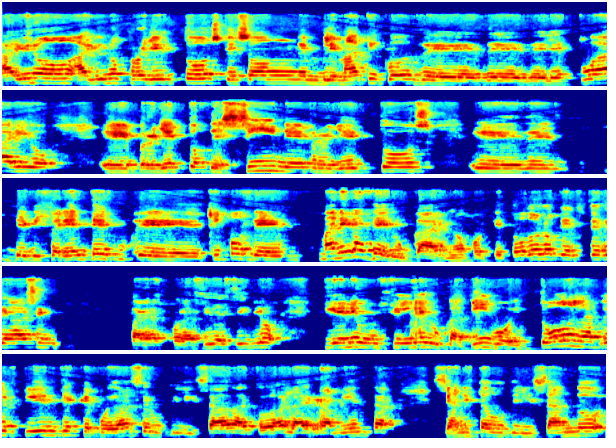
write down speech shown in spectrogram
hay, uno, hay unos proyectos que son emblemáticos de, del estuario, eh, proyectos de cine, proyectos eh, de, diferentes eh, tipos de maneras de educar, ¿no? Porque todo lo que ustedes hacen, para, por así decirlo, tiene un fin educativo y todas las vertientes que puedan ser utilizadas, todas las herramientas se han estado utilizando,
